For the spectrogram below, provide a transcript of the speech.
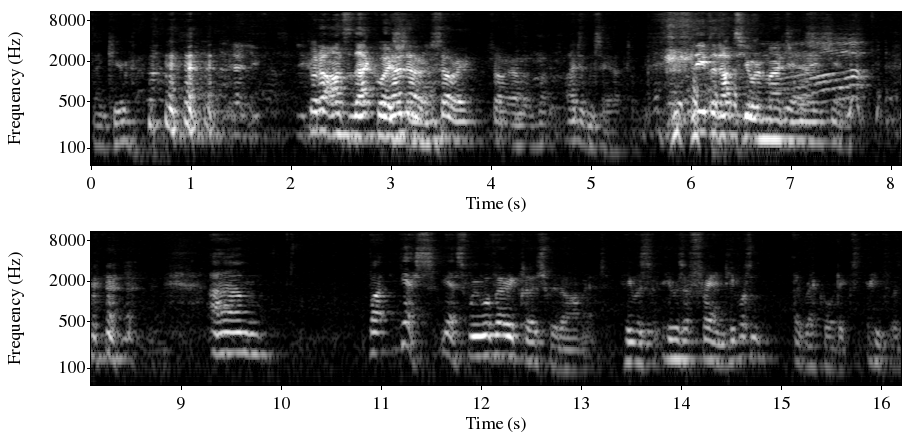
thank you. You've got to answer that question. No, no, sorry, sorry, uh, I didn't say that. Leave that up to your imagination. um, but yes, yes, we were very close with Ahmet. He was he was a friend. He wasn't a record. He was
